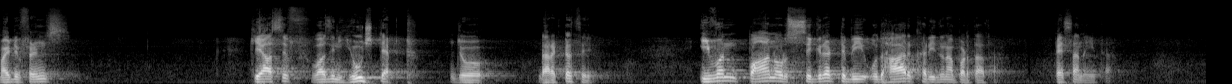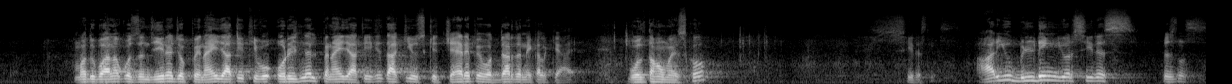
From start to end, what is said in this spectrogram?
My dear friends K Asif was in huge डेप्ट जो डायरेक्टर थे इवन पान और सिगरेट भी उधार खरीदना पड़ता था, पैसा नहीं था। मधुबाला को जंजीरें जो पहनाई जाती थी, वो ओरिजिनल पहनाई जाती थी, ताकि उसके चेहरे पे वो दर्द निकल के आए। बोलता हूँ मैं इसको seriousness are you building your serious business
